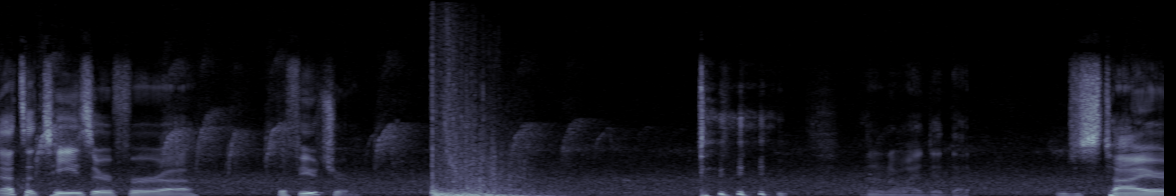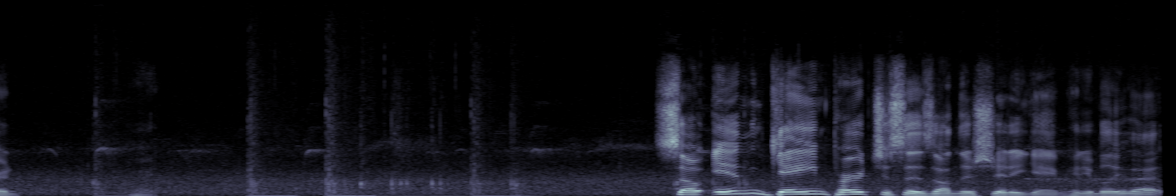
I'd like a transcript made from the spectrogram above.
That's a teaser for uh, the future. I don't know why I did that. I'm just tired. Right. So in-game purchases on this shitty game. Can you believe that?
